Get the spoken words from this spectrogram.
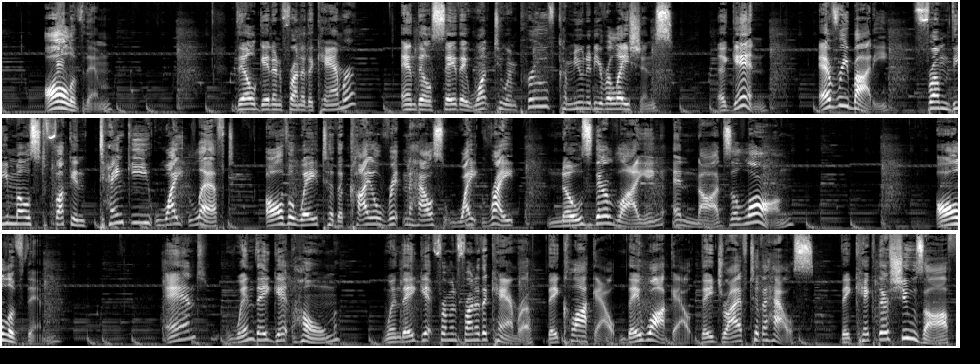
All of them. They'll get in front of the camera and they'll say they want to improve community relations. Again, everybody from the most fucking tanky white left all the way to the Kyle Rittenhouse white right knows they're lying and nods along all of them. And when they get home, when they get from in front of the camera, they clock out, they walk out, they drive to the house, they kick their shoes off,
